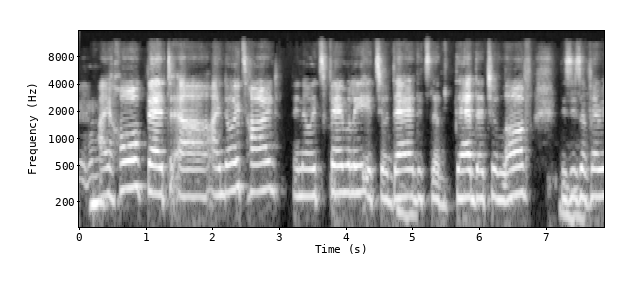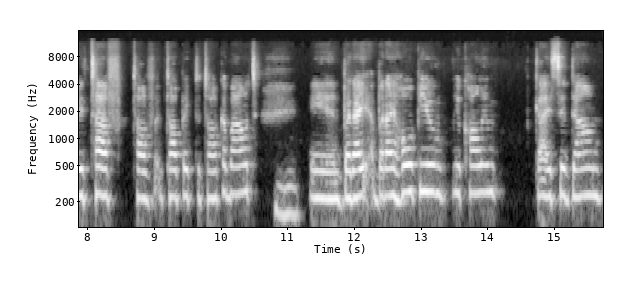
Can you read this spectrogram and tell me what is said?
Mm-hmm. I hope that uh, I know it's hard. You know it's family. It's your dad. It's the dad that you love. This is a very tough tough topic to talk about. Mm-hmm. and but i but i hope you you call him guys sit down.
